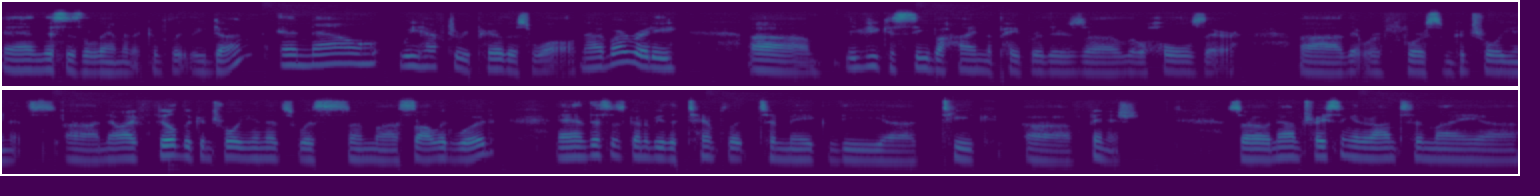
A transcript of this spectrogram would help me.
And this is the laminate completely done. And now we have to repair this wall. Now I've already, um, if you can see behind the paper, there's uh, little holes there. Uh, that were for some control units. Uh, now I filled the control units with some uh, solid wood and this is going to be the template to make the uh, teak uh, finish. So now I'm tracing it onto my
